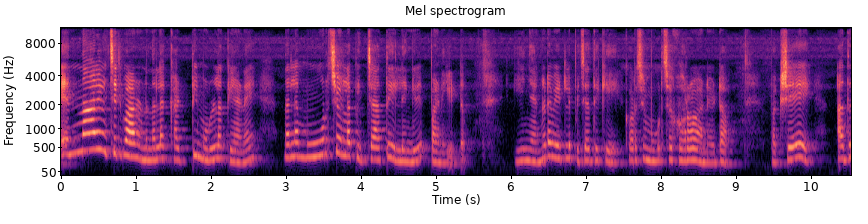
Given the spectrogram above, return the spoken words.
എന്നാലും വെച്ചിട്ട് പാടുണ്ട്. നല്ല കട്ടി മുള്ളൊക്കെയാണേ. നല്ല മൂർച്ചയുള്ള പിച്ചാത്ത ഇല്ലെങ്കിൽ പണി കിട്ടും. ഈ ഞങ്ങളുടെ വീട്ടിലെ പിച്ചാത്തിക്ക് കുറച്ച് മൂർച്ച കുറവാണ് കേട്ടോ. പക്ഷേ അത്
